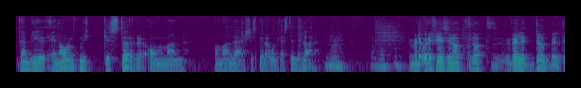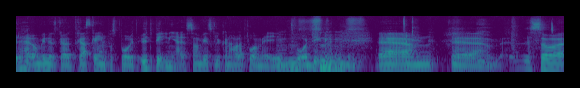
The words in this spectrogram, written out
den blir ju enormt mycket större om man, om man lär sig spela olika stilar. Mm. Ja, verkligen. Ja, Men det, och det finns ju något, något väldigt dubbelt i det här om vi nu ska traska in på spåret utbildningar som vi skulle kunna hålla på med i Mm. två dygn. Ehm, ehm, så,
